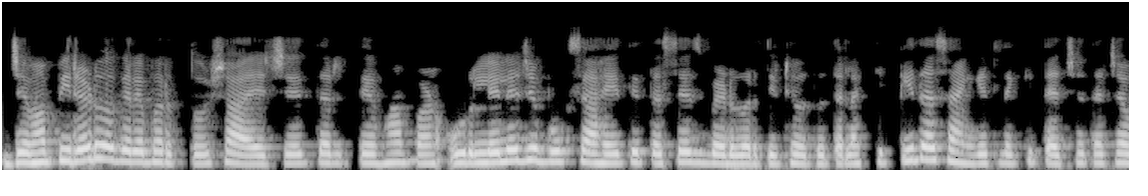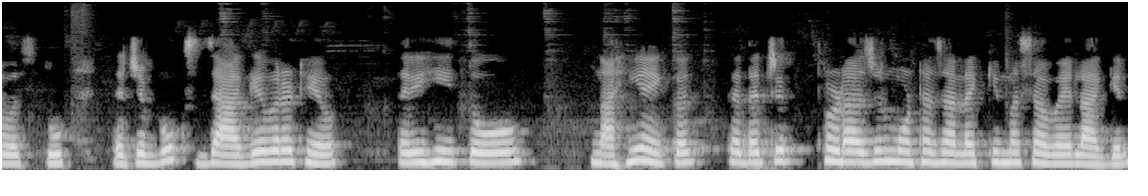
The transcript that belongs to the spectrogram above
जेव्हा पिरियड वगैरे भरतो शाळेचे तर तेव्हा पण उरलेले जे बुक्स आहेत ते तसेच बेडवरती ठेवतो. त्याला कितीदा सांगितलं की त्याच्या त्याच्या वस्तू त्याचे बुक्स जागेवर ठेव. तरीही तो नाही ऐकत. कदाचित थोडा अजून मोठा झाला की मग सवय लागेल.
